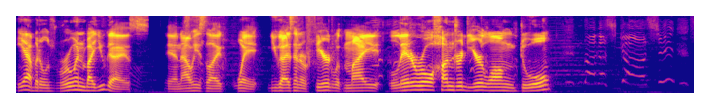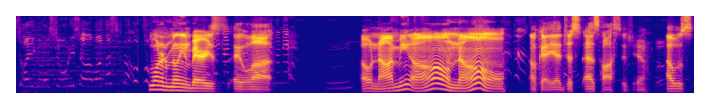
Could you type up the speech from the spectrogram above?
Yeah, but it was ruined by you guys. Yeah, now he's like, wait, you guys interfered with my literal hundred year long duel? 200 million berries a lot. Oh, Nami? Oh, no. Okay, yeah, just as hostage, yeah. I was,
